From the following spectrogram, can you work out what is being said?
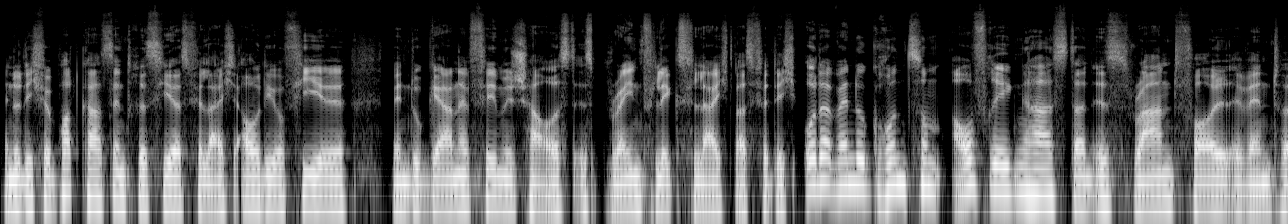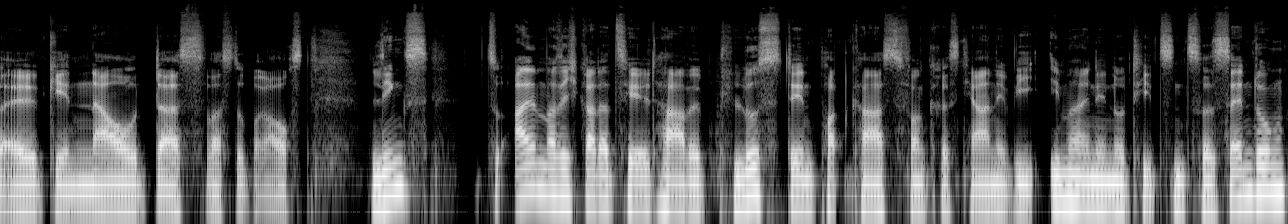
Wenn du dich für Podcasts interessierst, vielleicht audiophil, wenn du gerne Filme schaust, ist Brainflix vielleicht was für dich. Oder wenn du Grund zum Aufregen hast, dann ist Randvoll eventuell genau das, was du brauchst. Links zu allem, was ich gerade erzählt habe, plus den Podcast von Christiane, wie immer in den Notizen zur Sendung.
